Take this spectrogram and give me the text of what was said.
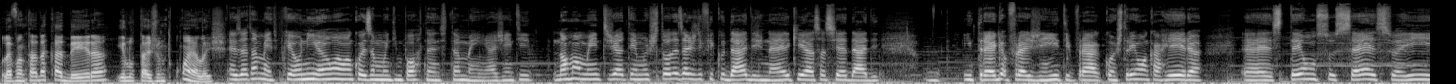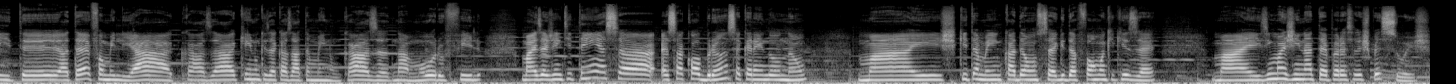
levantar da cadeira e lutar junto com elas. Exatamente, porque a união é uma coisa muito importante também. A gente normalmente já temos todas as dificuldades, né, que a sociedade entrega pra gente para construir uma carreira, é, ter um sucesso aí, ter até familiar, casar. Quem não quiser casar também não casa, namoro, filho. Mas a gente tem essa essa cobrança, querendo ou não, mas que também cada um segue da forma que quiser. Mas imagina até para essas pessoas,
